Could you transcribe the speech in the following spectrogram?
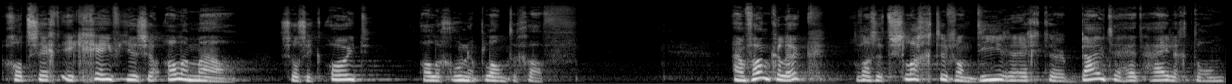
God zegt, ik geef je ze allemaal, zoals ik ooit alle groene planten gaf. Aanvankelijk was het slachten van dieren echter buiten het heiligdom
